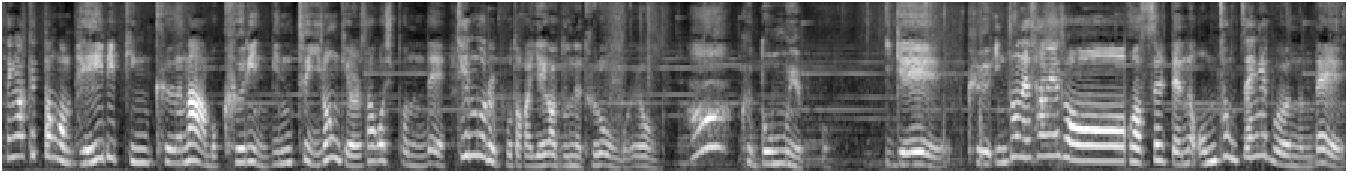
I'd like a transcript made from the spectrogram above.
생각했던 건 베이비 핑크나 뭐 그린, 민트 이런 계열 사고 싶었는데 테무를 보다가 얘가 눈에 들어온 거예요. 헉, 그 너무 예뻐. 이게 그 인터넷 상에서 봤을 때는 엄청 쨍해 보였는데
